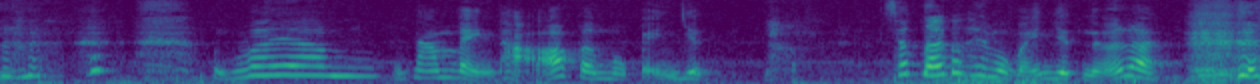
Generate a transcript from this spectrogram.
Với um, năm bạn thỏ và một bạn vịt. Sắp tới có thêm một bạn vịt nữa rồi.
